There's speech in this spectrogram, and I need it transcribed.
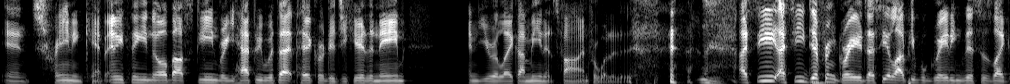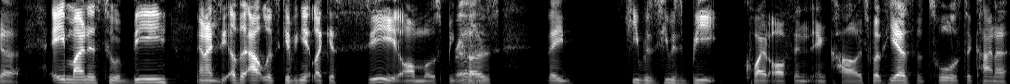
in training camp. Anything you know about Steen? Were you happy with that pick, or did you hear the name and you were like, I mean, it's fine for what it is. I see, I see different grades. I see a lot of people grading this as like a A minus to a B, and I hmm. see other outlets giving it like a C almost because they he was he was beat quite often in college, but he has the tools to kind of.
